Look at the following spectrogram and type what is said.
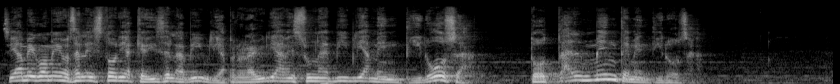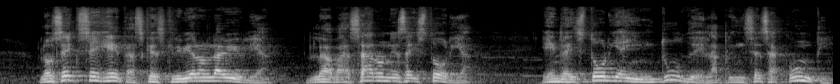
Sí, amigo mío, esa es la historia que dice la Biblia, pero la Biblia es una Biblia mentirosa, totalmente mentirosa. Los exegetas que escribieron la Biblia la basaron esa historia en la historia hindú de la princesa Kunti.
